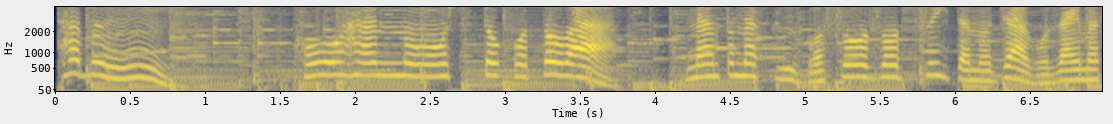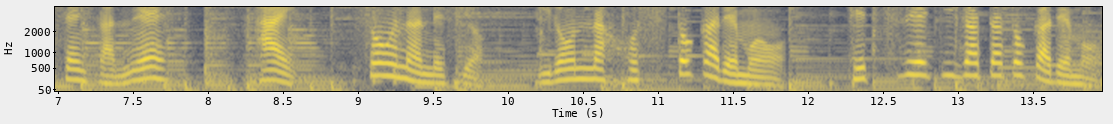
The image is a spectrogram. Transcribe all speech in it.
多分後半の一言はなんとなくご想像ついたのじゃございませんかね。はい。そうなんですよ。いろんな星とかでも血液型とかでも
